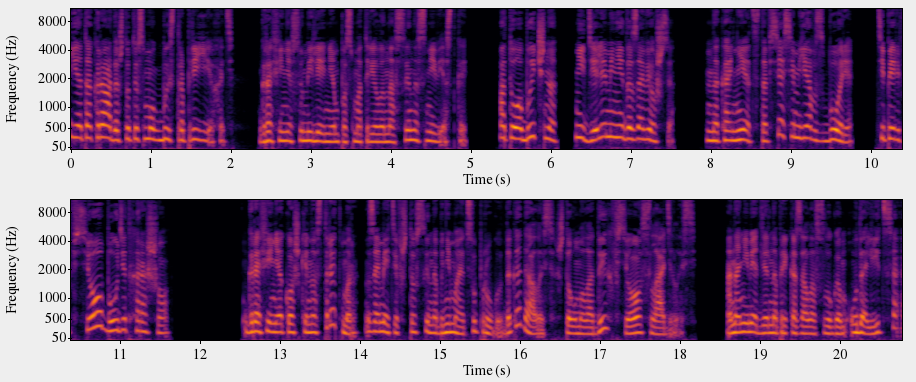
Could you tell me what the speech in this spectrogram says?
«Я так рада, что ты смог быстро приехать». Графиня с умилением посмотрела на сына с невесткой а то обычно неделями не дозовешься. Наконец-то вся семья в сборе, теперь все будет хорошо. Графиня Кошкина Стретмар, заметив, что сын обнимает супругу, догадалась, что у молодых все сладилось. Она немедленно приказала слугам удалиться,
